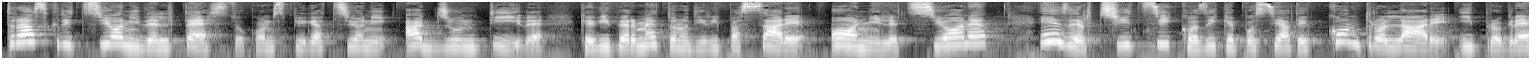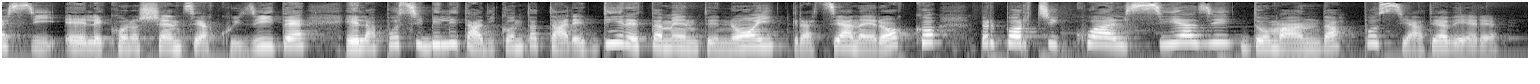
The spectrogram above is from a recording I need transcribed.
trascrizioni del testo con spiegazioni aggiuntive che vi permettono di ripassare ogni lezione, esercizi così che possiate controllare i progressi e le conoscenze acquisite e la possibilità di contattare direttamente noi, Graziana e Rocco, per porci qualsiasi domanda possiate avere.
